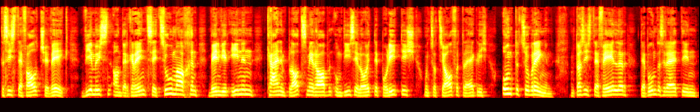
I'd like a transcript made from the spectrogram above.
Das ist der falsche Weg. Wir müssen an der Grenze zumachen, wenn wir innen keinen Platz mehr haben, um diese Leute politisch und sozialverträglich unterzubringen. Und das ist der Fehler der Bundesrätin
